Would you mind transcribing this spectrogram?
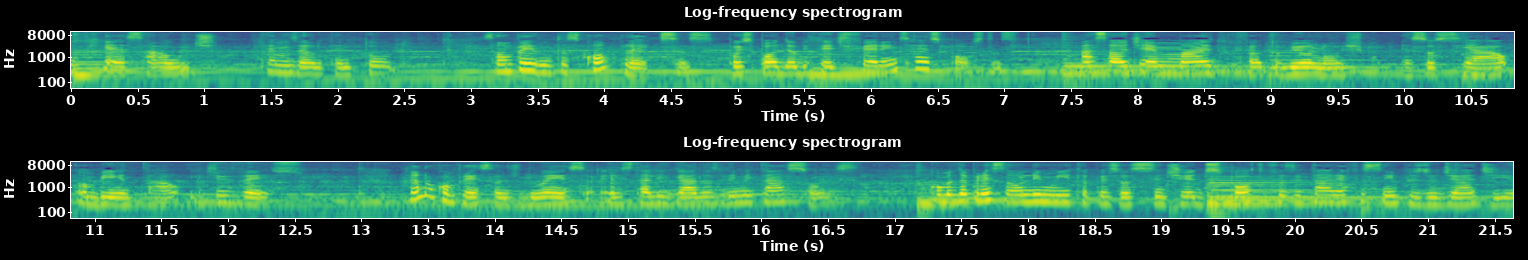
que é saúde? Temos ela o tempo todo? São perguntas complexas, pois podem obter diferentes respostas. A saúde é mais do que fator biológico, é social, ambiental e diverso. Já na compreensão de doença, ela está ligada às limitações. Como a depressão limita a pessoa a se sentir disposta a fazer tarefas simples do dia a dia.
